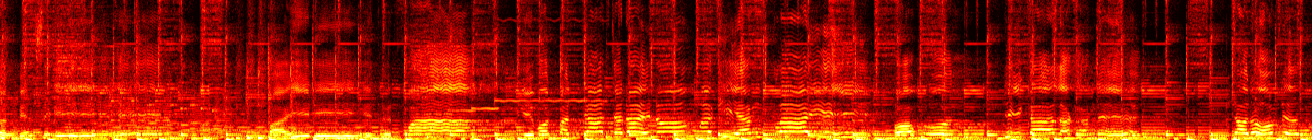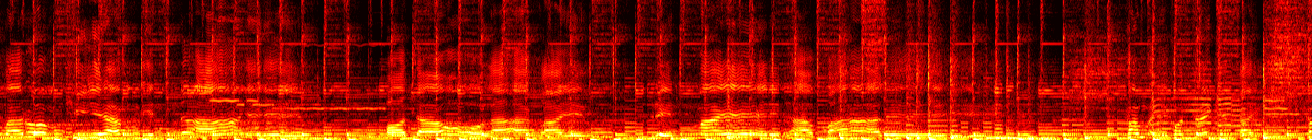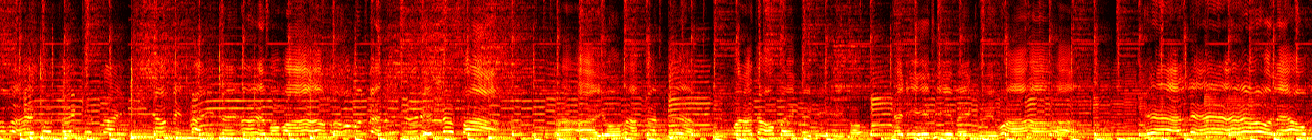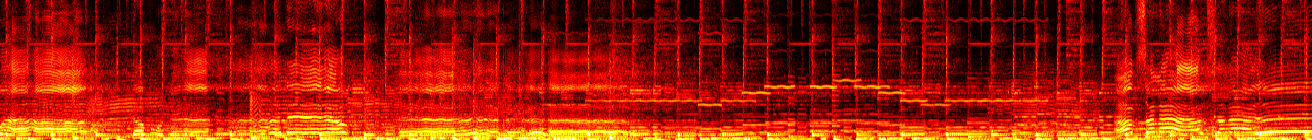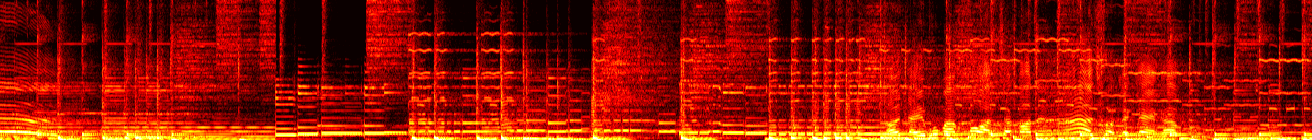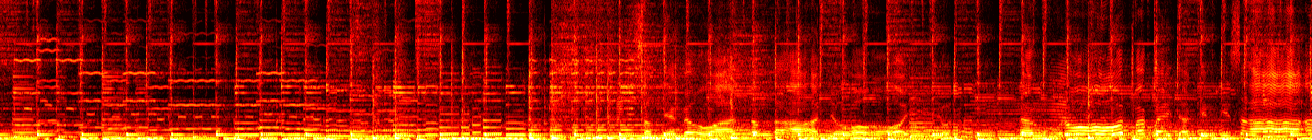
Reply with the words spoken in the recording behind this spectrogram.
สู่พื้นเปลี่ยนสีไปดีเถิดฟ้าที่หมดปัญญาจะได้น้องมาเคียงใกล้ขอบคุณที่กาละครั้งหนึ่งเจ้าดอกหนึ่งมาร่วมเคียงดินได้พอเจ้าลาไกลดินไม่ดินหาฟ้า พี่ไม่เคยว่าแค่แล้วแล้วมาก็มุนแล้วเอออัมสลาอัมสลาเออเอาใจผู้มาก่อนซะก่อนเออช่วงแรกๆครับ ย้อยหยดนั่งรถมาไกลจากเข็นที่สา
